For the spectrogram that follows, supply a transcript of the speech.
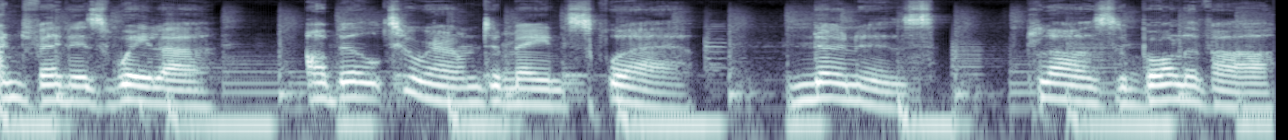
and Venezuela are built around a main square, known as Plaza Bolivar,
